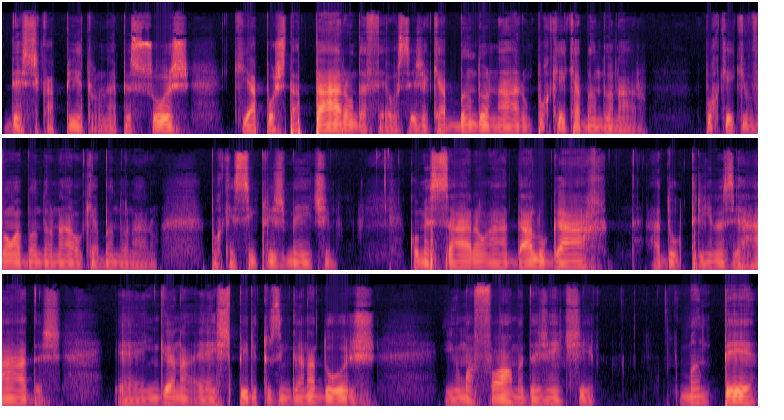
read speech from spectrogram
deste capítulo, né? Pessoas que apostataram da fé, ou seja, que abandonaram. Por que que abandonaram? Por que, que vão abandonar o que abandonaram? Porque simplesmente começaram a dar lugar a doutrinas erradas, é, engana, é, espíritos enganadores. E uma forma da gente manter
